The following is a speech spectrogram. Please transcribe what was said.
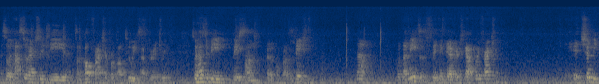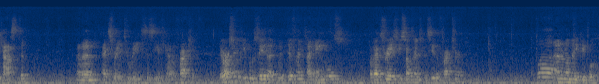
And so it has to actually be, it's an occult fracture for about two weeks after injury. So it has to be based on clinical presentation. Now, what that means is if they think they have your scaphoid fracture, it should be casted and then x-ray two weeks to see if you have a fracture. There are certain people who say that with different type angles of x-rays, you sometimes can see the fracture. But I don't know many people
